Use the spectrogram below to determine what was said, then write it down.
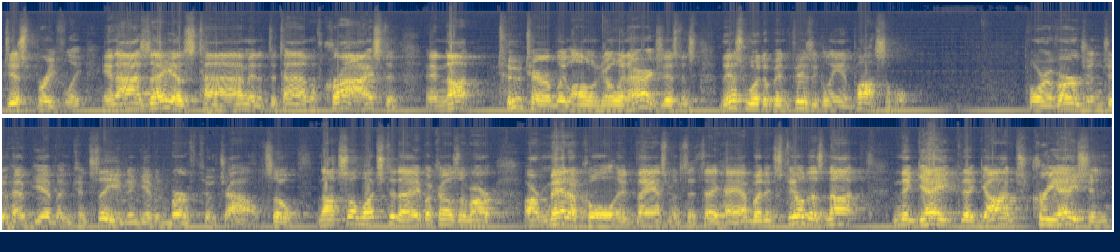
just briefly. In Isaiah's time and at the time of Christ, and, and not too terribly long ago in our existence, this would have been physically impossible for a virgin to have given, conceived, and given birth to a child. So, not so much today because of our, our medical advancements that they have, but it still does not negate that God's creation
